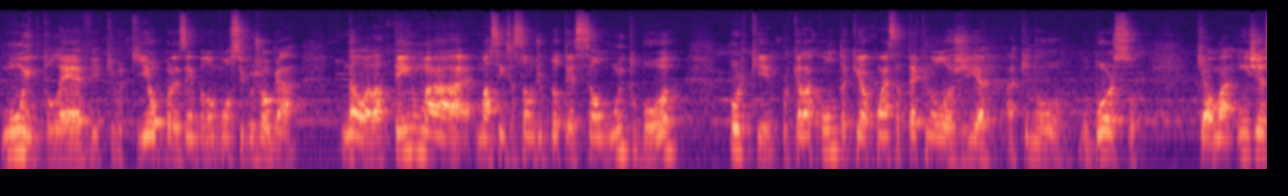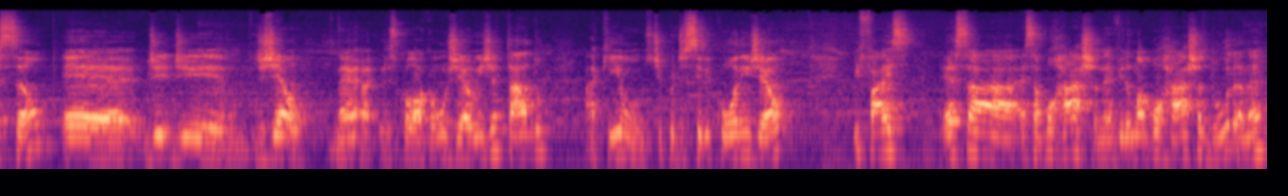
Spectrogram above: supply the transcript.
muito leve, que, que eu, por exemplo, não consigo jogar. Não, ela tem uma, uma sensação de proteção muito boa, por quê? Porque ela conta aqui ó, com essa tecnologia aqui no, no dorso, que é uma injeção é, de, de, de, gel. Né? Eles colocam um gel injetado aqui, um tipo de silicone em gel, e faz essa, essa borracha, né? vira uma borracha dura, né?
